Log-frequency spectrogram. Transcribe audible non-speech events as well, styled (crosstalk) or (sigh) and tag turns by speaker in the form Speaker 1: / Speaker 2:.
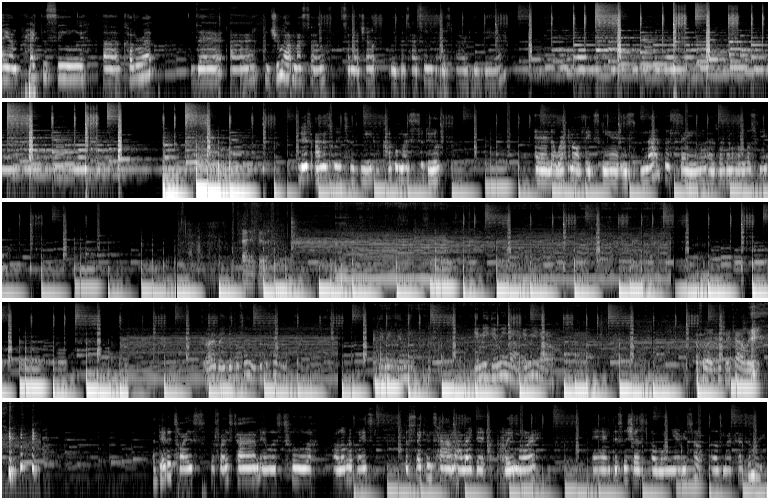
Speaker 1: I am practicing a cover up that I drew out myself to match up with the tattoo that is already there. This honestly took me a couple months to do and working on fake skin is not the same as working on real skin.
Speaker 2: I had better. Alright, baby, get the table, get the table. DJ. (laughs)
Speaker 1: I did it twice. The first time it was too all over the place. The second time I liked it way more. And this is just a one year result of my tattooing.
